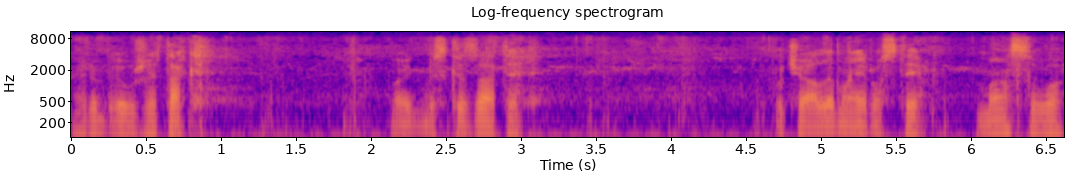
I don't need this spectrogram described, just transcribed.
Гриби вже так, ну як би сказати, почали май рости масово.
